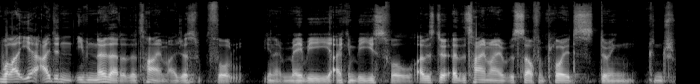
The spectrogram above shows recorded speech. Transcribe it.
Well, I, yeah, I didn't even know that at the time. I just thought, you know, maybe I can be useful. I was do- at the time I was self-employed, doing contr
